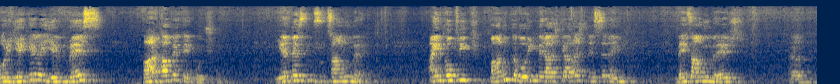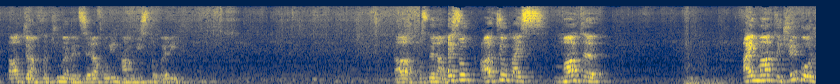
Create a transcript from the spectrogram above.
որ եկել է եւ մեզ վարդապետ է կոչվում եւ մեզ ուսուցանում է այն փոքրիկ մանուկը որին մեր աչքի առաջ տեսել ենք մեծանում էր տաճ ջան խնդրում եմ այդ սերաֆոնին հանգիստ թող էլի հա խոսնել ամ այսօր արդյոք այս մարդը այն մարդը չէ որ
